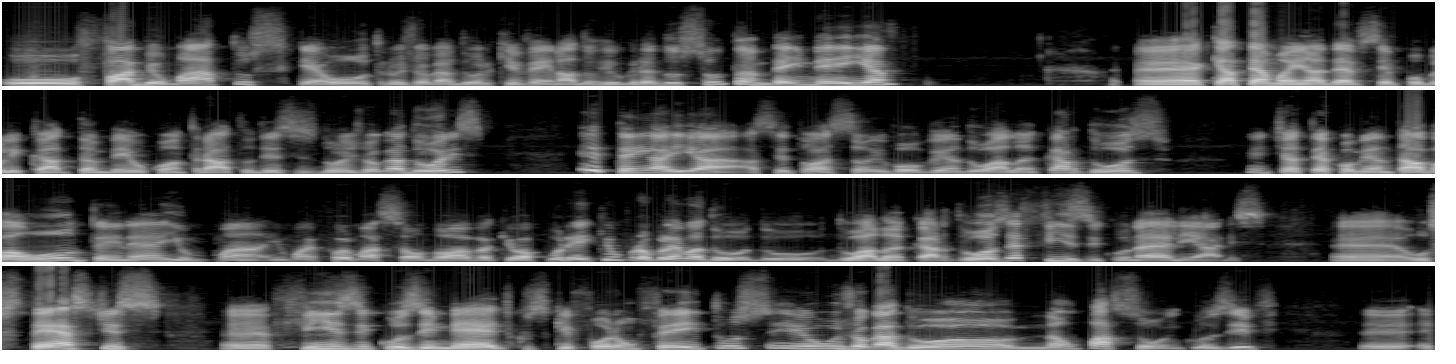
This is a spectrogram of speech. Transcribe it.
O Fábio Matos, que é outro jogador que vem lá do Rio Grande do Sul, também meia, é, que até amanhã deve ser publicado também o contrato desses dois jogadores. E tem aí a, a, situação envolvendo o Alan Cardoso. A gente até comentava ontem, né? E uma, e uma informação nova que eu apurei, que o problema do, do, do Alan Cardoso é físico, né, Linhares? É, os testes é, físicos e médicos que foram feitos e o jogador não passou. Inclusive, é, é,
